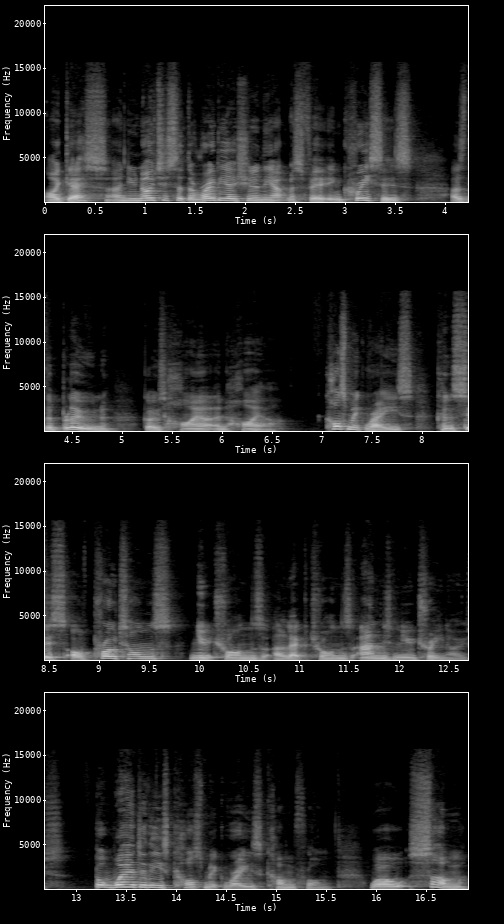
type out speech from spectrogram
I guess, and you notice that the radiation in the atmosphere increases as the balloon goes higher and higher. Cosmic rays consist of protons, neutrons, electrons and neutrinos. But where do these cosmic rays come from? Well, some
